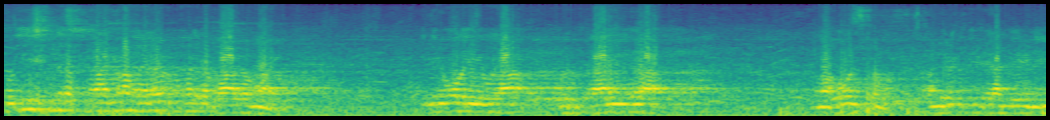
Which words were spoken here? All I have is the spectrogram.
സുധീഷിന്റെ സ്മരണ നിലനിർത്തുന്നതിന്റെ ഭാഗമായി ഇതുപോലെയുള്ള ഒരു കായിക മഹോത്സവം സംഘടിപ്പിക്കാൻ വേണ്ടി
